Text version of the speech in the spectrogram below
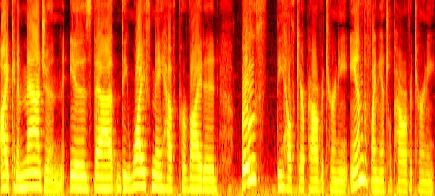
I can imagine is that the wife may have provided both the healthcare power of attorney and the financial power of attorney.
